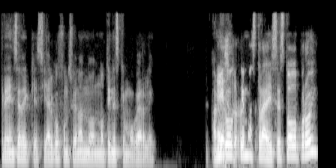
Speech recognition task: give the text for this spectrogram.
creencia de que si algo funciona, no, no tienes que moverle. Amigo, ¿qué más traes? ¿Es todo por hoy?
